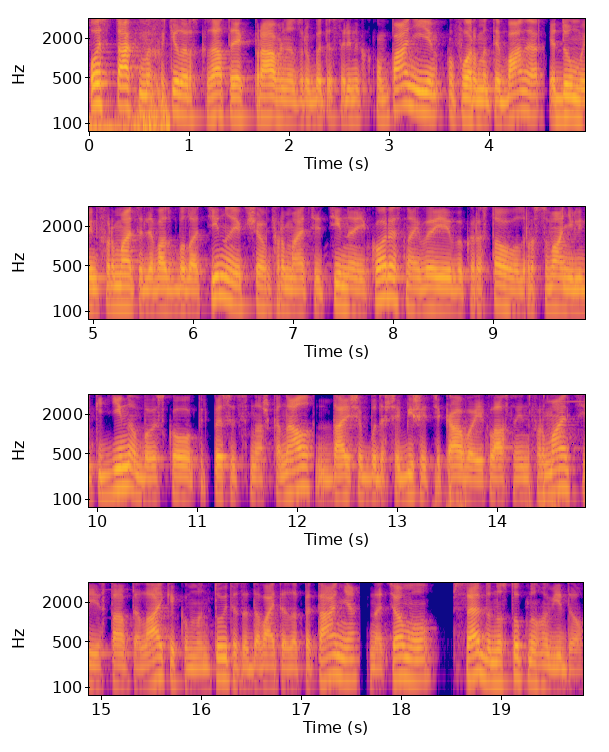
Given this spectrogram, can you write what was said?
Ось так ми хотіли розказати, як правильно зробити сторінку компанії, оформити банер. Я думаю, інформація для вас була цінною. Якщо інформація цінна і корисна, і ви її використовували в просуванні LinkedIn, обов'язково підписуйтесь на наш канал. Далі буде ще більше цікавої і класної інформації. Ставте лайки, коментуйте, задавайте запитання. На цьому все до наступного відео.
